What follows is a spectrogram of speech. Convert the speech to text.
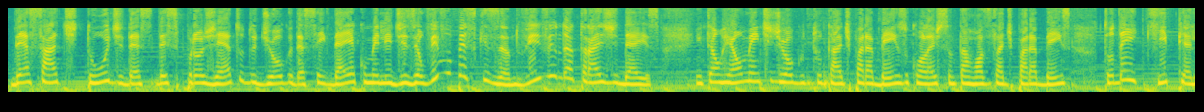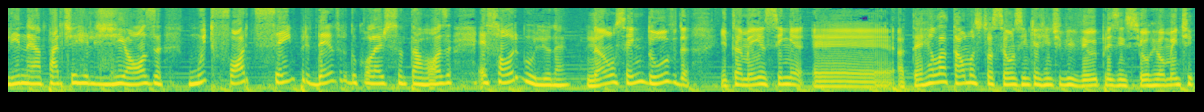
dessa atitude, desse, desse projeto do Diogo, dessa ideia, como ele diz, eu vivo pesquisando, vivo indo atrás de ideias. Então, realmente, Diogo, tu tá de parabéns, o Colégio Santa Rosa tá de parabéns, toda a equipe ali, né? A parte religiosa, muito forte sempre dentro do Colégio Santa Rosa. É só orgulho, né? Não, sem dúvida. E também, assim, é, até relatar uma situação assim que a gente viveu e presenciou realmente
